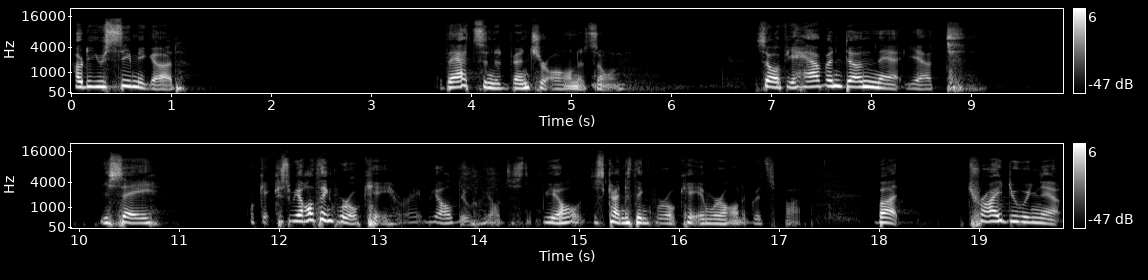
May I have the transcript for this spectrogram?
How do you see me, God? That's an adventure all on its own. So if you haven't done that yet, you say, okay, because we all think we're okay, right? We all do. We all just think, we all just kind of think we're okay and we're all in a good spot. But try doing that.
